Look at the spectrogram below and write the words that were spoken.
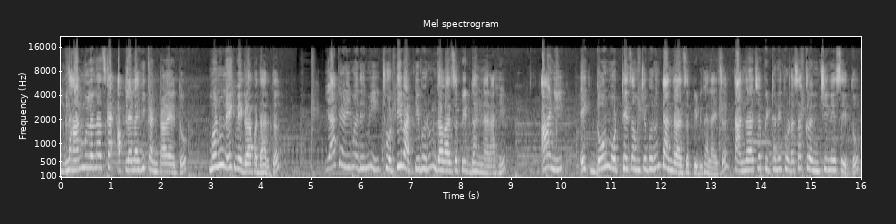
लहान मुलांनाच काय आपल्यालाही कंटाळा येतो? म्हणून एक वेगळा पदार्थ. या केळीमध्ये मी छोटी वाटी भरून गव्हाचं पीठ घालणार आहे. आणि एक दोन मोठे चमचे भरून तांदळाचं पीठ घालायचं. तांदळाच्या पिठाने थोडासा क्रंचीनेस येतो.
